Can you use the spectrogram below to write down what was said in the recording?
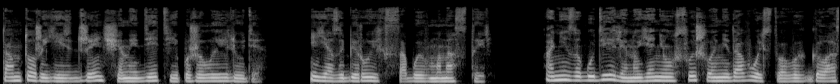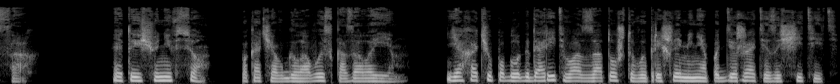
Там тоже есть женщины, дети и пожилые люди. И я заберу их с собой в монастырь. Они загудели, но я не услышала недовольства в их голосах. Это еще не все, покачав головой, сказала им. «Я хочу поблагодарить вас за то, что вы пришли меня поддержать и защитить.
